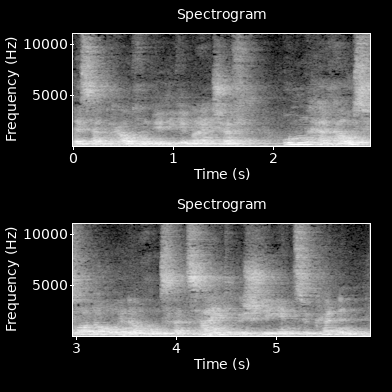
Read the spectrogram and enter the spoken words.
Deshalb brauchen wir die Gemeinschaft um Herausforderungen auch unserer Zeit bestehen zu können.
